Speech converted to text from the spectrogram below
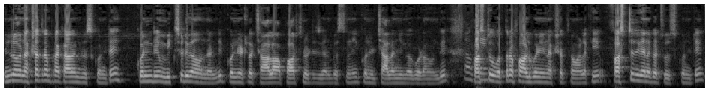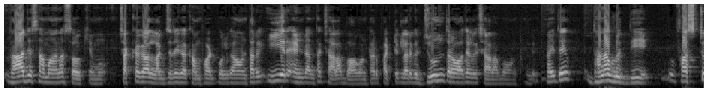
ఇందులో నక్షత్రం ప్రకారం చూసుకుంటే కొన్ని మిక్స్డ్గా ఉందండి. కొన్నిట్లో చాలా ఆపర్చునిటీస్ కనిపిస్తున్నాయి. కొన్ని ఛాలెంజింగ్గా కూడా ఉంది. ఫస్ట్ ఉత్తర ఫాల్గుని నక్షత్రం వాళ్ళకి ఫస్ట్ది కనుక చూసుకుంటే రాజ సమాన సౌఖ్యము. చక్కగా లగ్జరీగా కంఫర్టబుల్గా ఉంటారు. ఇయర్ ఎండ్ అంతా చాలా బాగుంటారు. పర్టికులర్గా జూన్ తర్వాత వీళ్ళకి చాలా బాగుంటుంది. అయితే ధన వృద్ధి ఫస్ట్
